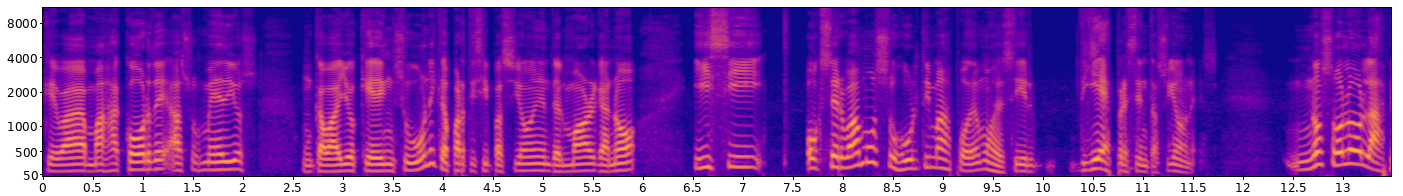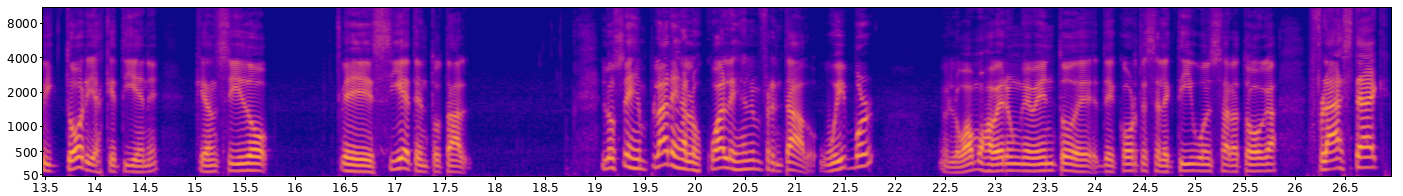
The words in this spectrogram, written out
que va más acorde a sus medios. Un caballo que en su única participación en Del Mar ganó. Y si observamos sus últimas, podemos decir, 10 presentaciones, no solo las victorias que tiene, que han sido 7 eh, en total, los ejemplares a los cuales han enfrentado, Whitburn, lo vamos a ver en un evento de, corte selectivo en Saratoga. Flashback,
